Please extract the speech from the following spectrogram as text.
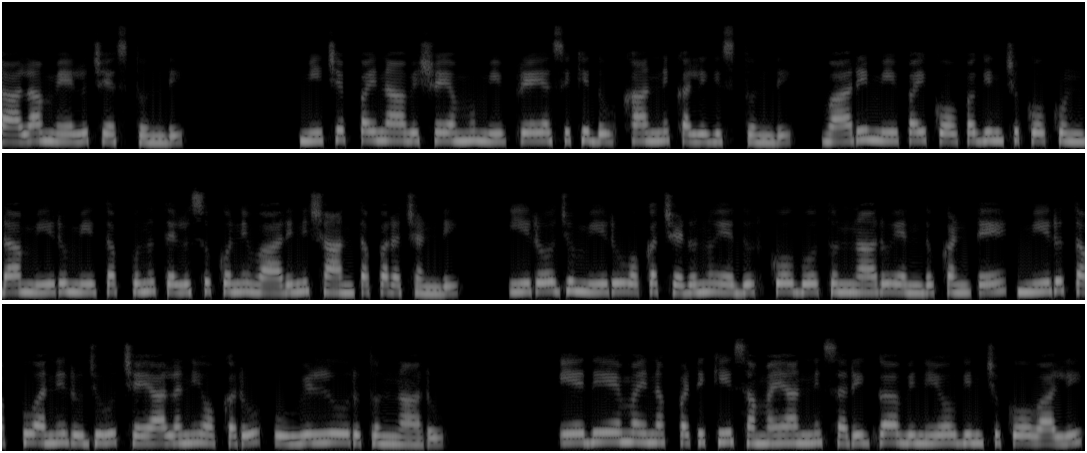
చాలా మేలు చేస్తుంది. మీ చెప్పైన విషయము మీ ప్రేయసికి దుఃఖాన్ని కలిగిస్తుంది. వారి మీపై కోపగించుకోకుండా మీరు మీ తప్పును తెలుసుకొని వారిని శాంతపరచండి. ఈ రోజు మీరు ఒక చెడును ఎదుర్కోబోతున్నారు ఎందుకంటే మీరు తప్పు అని రుజువు చేయాలని ఒకరు ఉవ్విళ్ళూరుతున్నారు. ఏది ఏమైనప్పటికీ సమయాన్ని సరిగ్గా వినియోగించుకోవాలి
